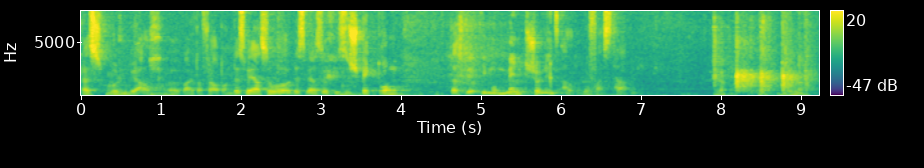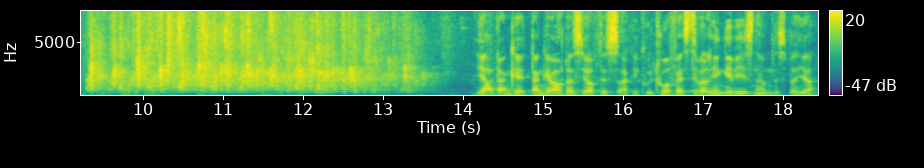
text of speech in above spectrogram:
das wollen wir auch äh, weiter fördern. Das wäre so, wär so dieses Spektrum, das wir im Moment schon ins Auge gefasst haben. Ja, genau. Ja, danke, danke auch, dass Sie auf das Agrikulturfestival hingewiesen haben, das wir hier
